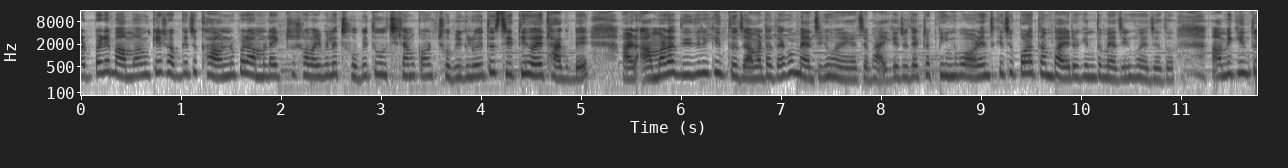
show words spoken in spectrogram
তারপরে মামামকে সব কিছু খাওয়ানোর পর আমরা একটু সবাই মিলে ছবি তুলছিলাম, কারণ ছবিগুলোই তো স্মৃতি হয়ে থাকবে। আর আমার দিদির কিন্তু জামাটা দেখো ম্যাচিং হয়ে গেছে। ভাইকে যদি একটা পিঙ্ক বা অরেঞ্জ কিছু পরাতাম, ভাইয়েরও কিন্তু ম্যাচিং হয়ে যেত। আমি কিন্তু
